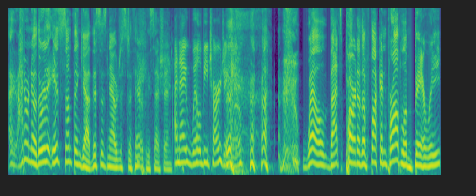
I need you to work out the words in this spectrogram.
I I don't know. There is something. Yeah, this is now just a therapy session. And I will be charging you. Well, that's part of the fucking problem, Barry.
